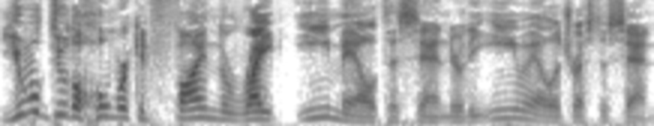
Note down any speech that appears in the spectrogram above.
you will do the homework and find the right email to send or the email address to send.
